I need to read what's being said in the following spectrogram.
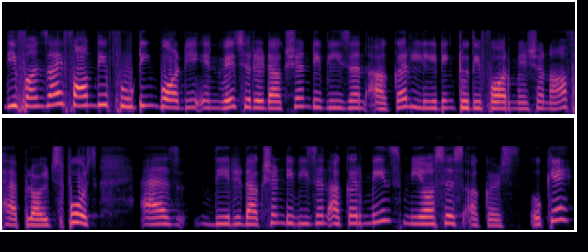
The fungi form the fruiting body in which reduction division occur leading to the formation of haploid spores. As the reduction division occur means meiosis occurs. Okay.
